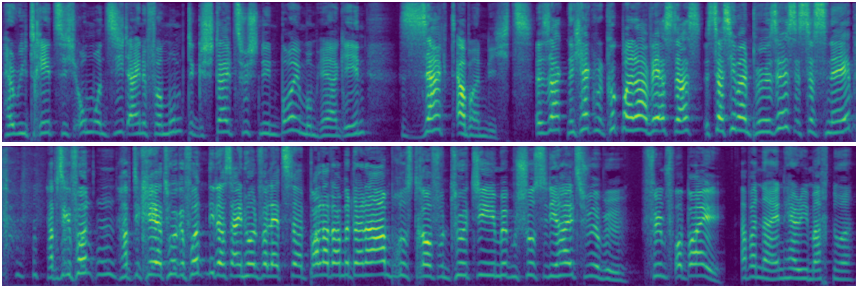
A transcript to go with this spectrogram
Harry dreht sich um und sieht eine vermummte Gestalt zwischen den Bäumen umhergehen, sagt aber nichts. Er sagt nicht, Hagrid, guck mal da, wer ist das? Ist das jemand Böses? Ist das Snape? Hab sie gefunden? Hab die Kreatur gefunden, die das Einhorn verletzt hat? Baller da mit deiner Armbrust drauf und töte sie mit dem Schuss in die Halswirbel. Film vorbei. Aber nein, Harry macht nur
